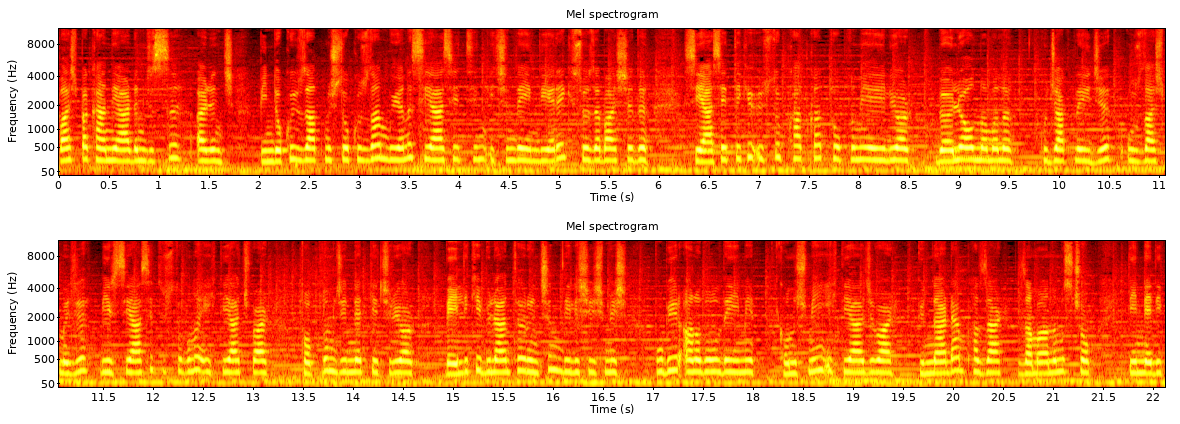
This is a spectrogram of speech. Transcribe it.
Başbakan Yardımcısı Arınç 1969'dan bu yana siyasetin içindeyim diyerek söze başladı. Siyasetteki üslup kat kat toplumu yayılıyor. Böyle olmamalı. Kucaklayıcı, uzlaşmacı bir siyaset üslubuna ihtiyaç var. Toplum cinnet geçiriyor. Belli ki Bülent Arınç'ın dili şişmiş. Bu bir Anadolu deyimi. Konuşmaya ihtiyacı var. Günlerden pazar. Zamanımız çok. Dinledik.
